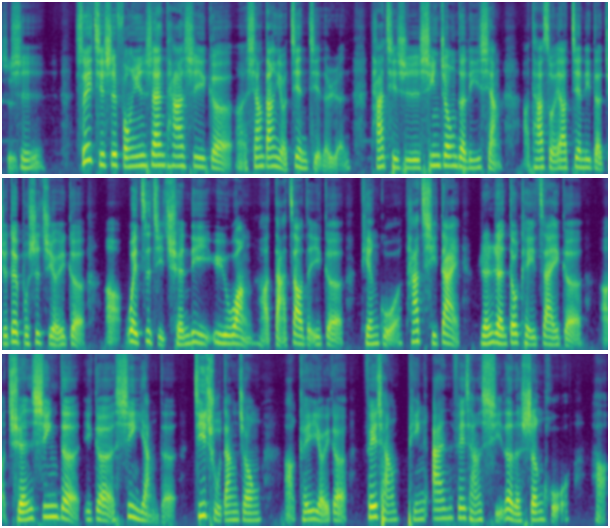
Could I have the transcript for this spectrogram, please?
是是。所以其实冯云山他是一个呃相当有见解的人，他其实心中的理想啊，他所要建立的绝对不是只有一个啊为自己权力欲望啊打造的一个天国，他期待人人都可以在一个啊全新的一个信仰的基础当中啊，可以有一个非常平安、非常喜乐的生活。好，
